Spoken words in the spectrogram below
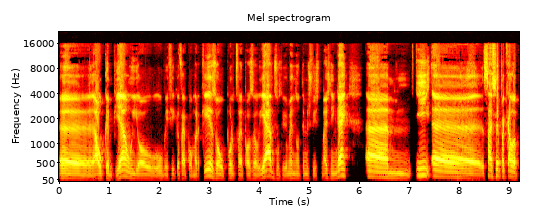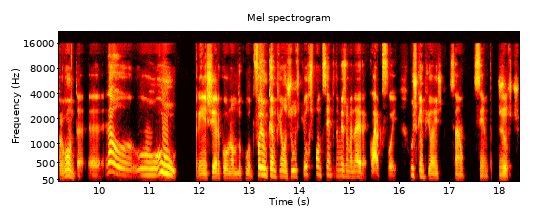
uh, há o campeão e ou o Benfica vai para o Marquês, ou o Porto vai para os aliados, ultimamente não temos visto mais ninguém, um, e uh, sai sempre aquela pergunta, uh, não, o, o, preencher com o nome do clube. Foi um campeão justo? Eu respondo sempre da mesma maneira. Claro que foi. Os campeões são sempre justos.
